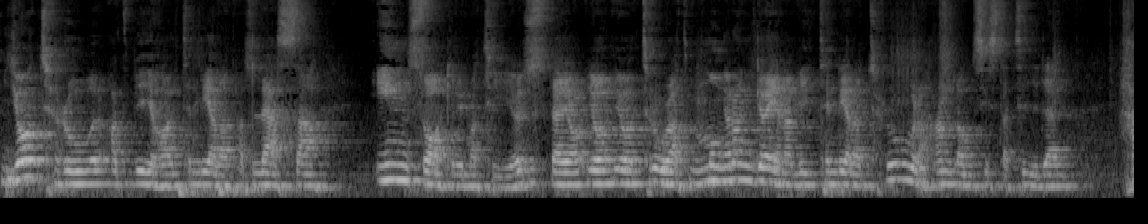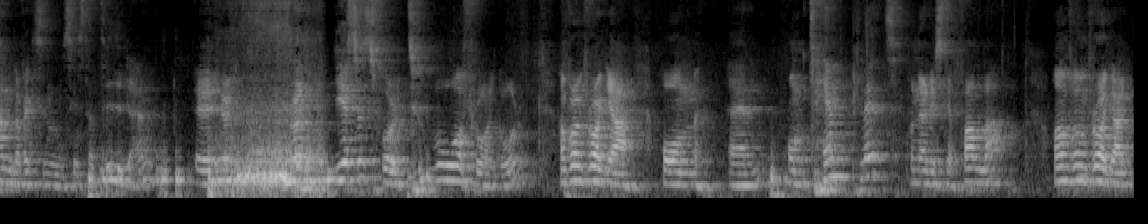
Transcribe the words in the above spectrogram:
jag tror att vi har tenderat att läsa in saker i Matteus. Där jag, jag, jag, tror att många av de grejerna vi tenderar att tro handlar om sista tiden handlar faktiskt om den sista tiden. Eh, Jesus får två frågor. Han får en fråga om, eh, om templet och när det ska falla. Och han får en fråga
